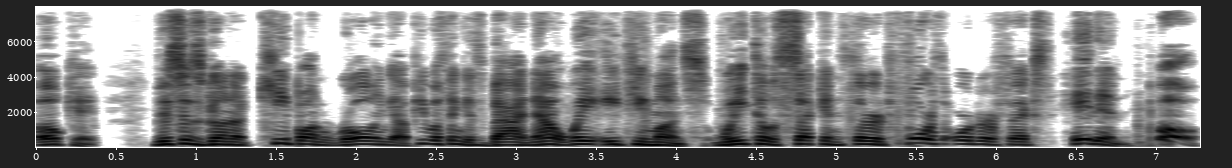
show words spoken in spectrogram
Okay, this is gonna keep on rolling out. People think it's bad now. Wait 18 months. Wait till second, third, fourth order effects hidden. Oh,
